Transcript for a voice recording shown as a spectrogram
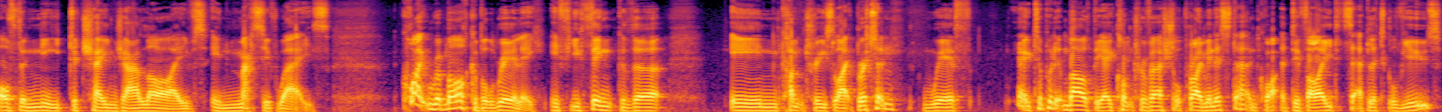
of the need to change our lives in massive ways. Quite remarkable, really, if you think that in countries like Britain, with you know, to put it mildly, a controversial prime minister and quite a divided set of political views.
